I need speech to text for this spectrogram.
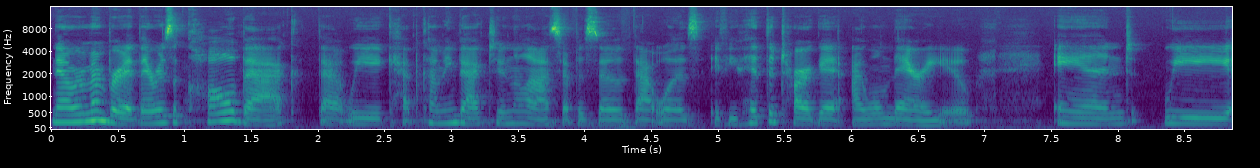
now remember, there was a callback that we kept coming back to in the last episode that was if you hit the target, I will marry you. And we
